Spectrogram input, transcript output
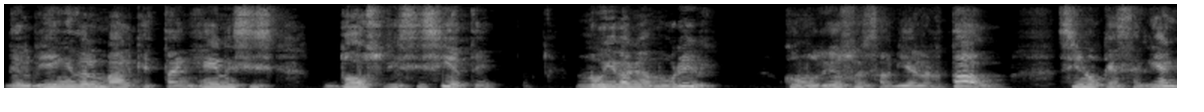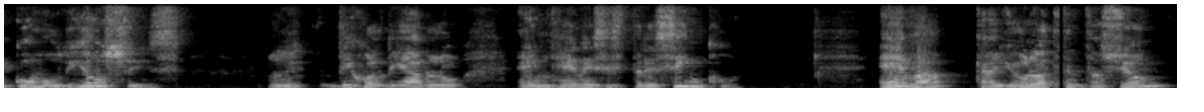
del bien y del mal que está en Génesis 2.17, no iban a morir, como Dios les había alertado, sino que serían como dioses, dijo el diablo en Génesis 3.5. Eva cayó en la tentación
